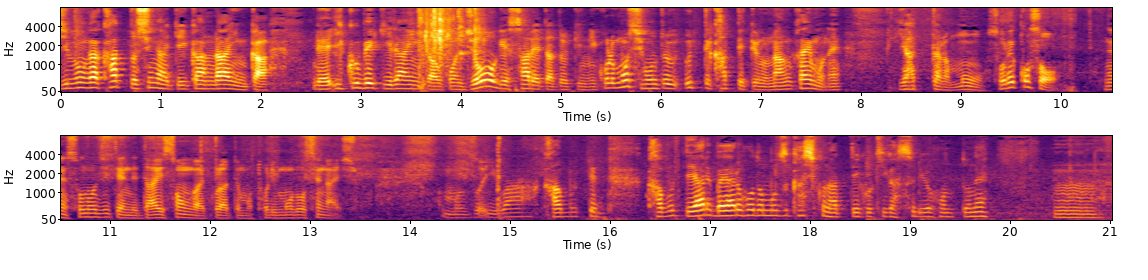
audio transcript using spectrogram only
自分がカットしないといかんラインかで行くべきラインかをこう上下された時にこれもし本当に打って勝ってっていうのを何回もねやったらもうそれこそねその時点で大損害食らっても取り戻せないでしょ。むずいわ。かぶってかぶってやればやるほど難しくなっていく気がするよほんとね。うん。だか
